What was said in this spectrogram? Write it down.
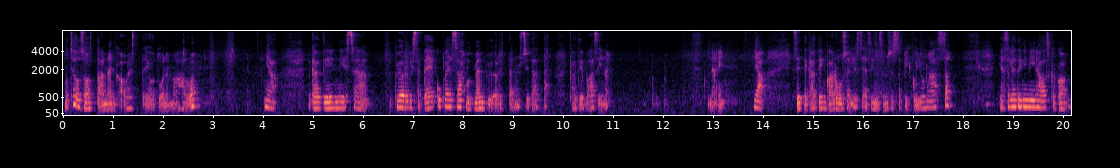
Mutta se osoittaa näin kauheasti, että joo, tuonne mä haluan. Ja me käytiin niissä pyörivissä teekupeissa, mutta mä en pyörittänyt sitä, että käytiin vaan siinä näin. Ja sitten käytiin karusellissa ja siinä semmoisessa pikkujunassa. Ja se oli jotenkin niin hauska, kun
